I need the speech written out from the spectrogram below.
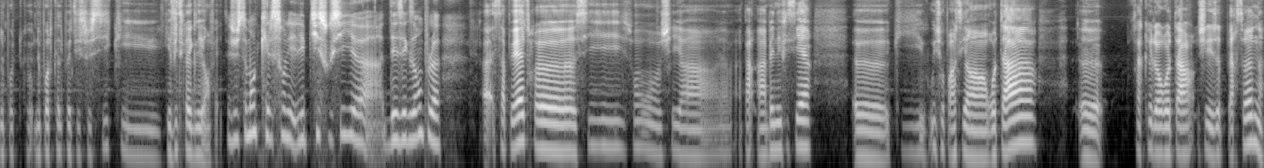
n'importe que- n'importe quel petit souci qui, qui est vite réglé, en fait. justement, quels sont les, les petits soucis euh, Des exemples? Euh, Ça peut être euh, s'ils sont chez un, bénéficiaire euh, qui, où ils sont partis en retard, euh, ça crée le retard chez les autres personnes.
